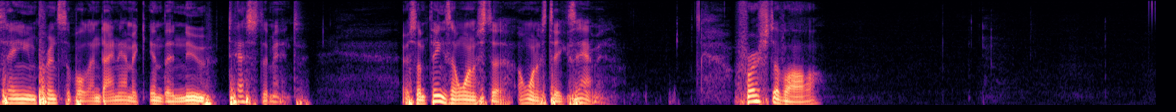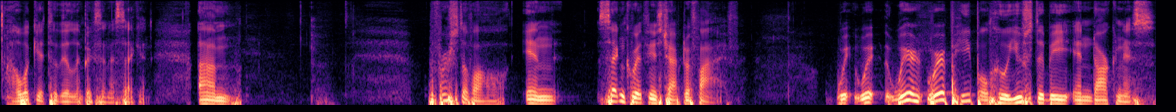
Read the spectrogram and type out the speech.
same principle and dynamic in the New Testament, there's some things I want us to, I want us to examine. First of all, Oh, we'll get to the Olympics in a second. Um, first of all, in 2 Corinthians chapter 5, we, we, we're, we're people who used to be in darkness.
